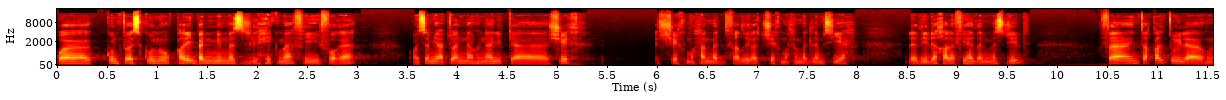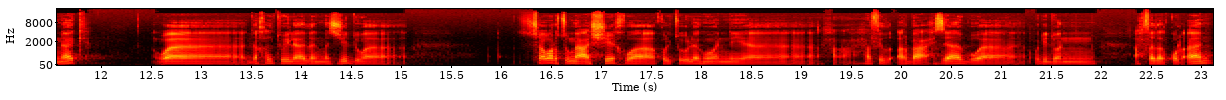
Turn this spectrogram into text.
وكنت أسكن قريبا من مسجد الحكمة في فوغا وسمعت أن هنالك شيخ الشيخ محمد فضيلة الشيخ محمد لمسيح الذي دخل في هذا المسجد. فانتقلت إلى هناك. ودخلت إلى هذا المسجد وشاورت مع الشيخ وقلت له أني حافظ أربع أحزاب وأريد أن أحفظ القرآن.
